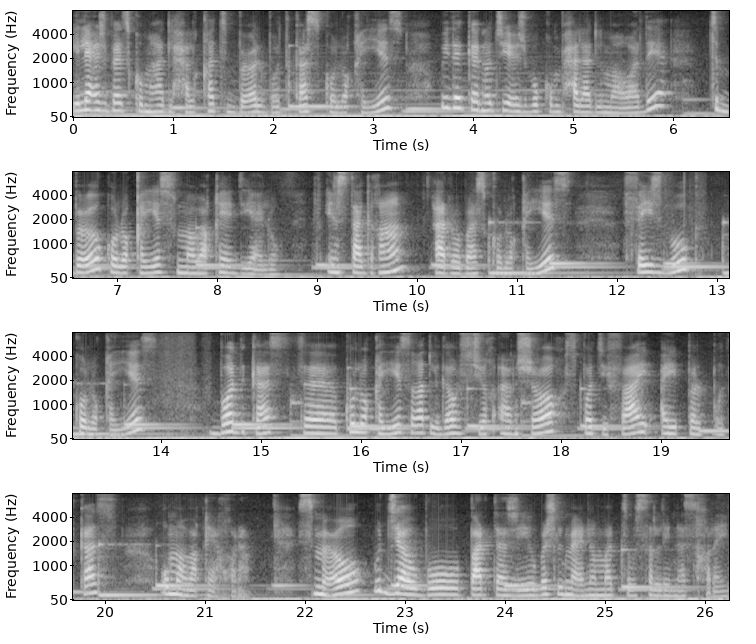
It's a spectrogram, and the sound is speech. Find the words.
إلى عجبتكم هذه الحلقة تبعوا البودكاست كولو قياس وإذا كانوا تعجبكم بحال هذه المواضيع تبعوا كولو قياس في المواقع ديالو. في انستغرام arobase كولو قياس. فيسبوك كولو قياس. بودكاست كولو قياس. غتلقاو sur Anchor Spotify Apple Podcasts ومواقع أخرى. سمعوا وتجاوبوا بارطاجيو باش المعلومات توصل لناس أخرين.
